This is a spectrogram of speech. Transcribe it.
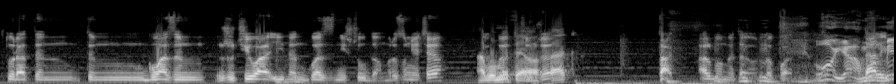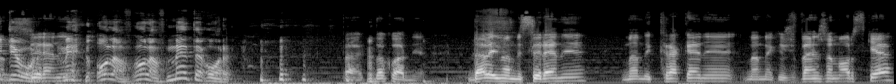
która ten, tym głazem rzuciła i ten głaz zniszczył dom. Rozumiecie? Albo meteor, tak? Tak, albo meteor, dokładnie. O ja, Dalej meteor! Me Olaf, Olaf, meteor! Tak, dokładnie. Dalej mamy syreny, mamy krakeny, mamy jakieś węże morskie,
